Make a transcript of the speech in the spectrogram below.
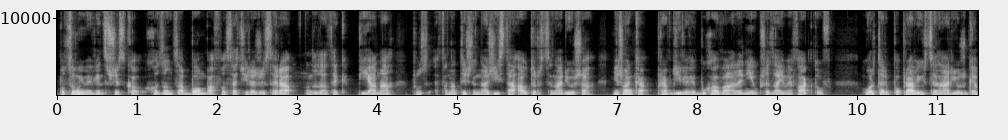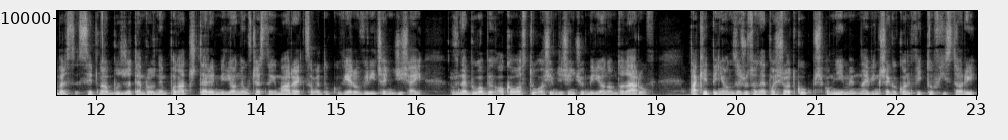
Podsumujmy więc wszystko. Chodząca bomba w postaci reżysera, na dodatek pijana, plus fanatyczny nazista, autor scenariusza. Mieszanka prawdziwie wybuchowa, ale nie uprzedzajmy faktów. Walter poprawił scenariusz, Goebbels sypnął budżetem równym ponad 4 miliony ówczesnych marek, co według wielu wyliczeń dzisiaj równe byłoby około 180 milionom dolarów. Takie pieniądze rzucone pośrodku, przypomnijmy, największego konfliktu w historii,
